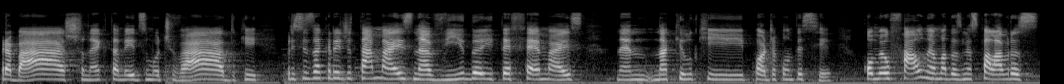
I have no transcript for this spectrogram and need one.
para baixo, né? Que está meio desmotivado, que precisa acreditar mais na vida e ter fé mais né, naquilo que pode acontecer. Como eu falo, né, uma das minhas palavras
